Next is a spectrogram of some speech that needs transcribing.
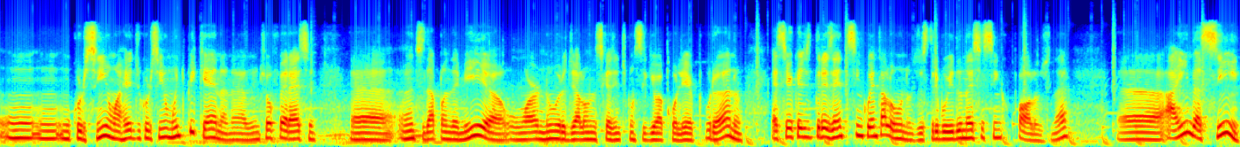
um, um cursinho, uma rede de cursinho muito pequena, né? A gente oferece é, antes da pandemia, o maior número de alunos que a gente conseguiu acolher por ano é cerca de 350 alunos, distribuído nesses cinco polos, né? É, ainda assim,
